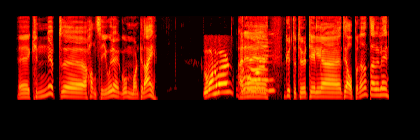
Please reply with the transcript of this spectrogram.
Eh, Knut eh, Hansejordet, god morgen til deg. God morgen, god morgen. Er det guttetur til, eh, til Alpene, dette her, eller?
